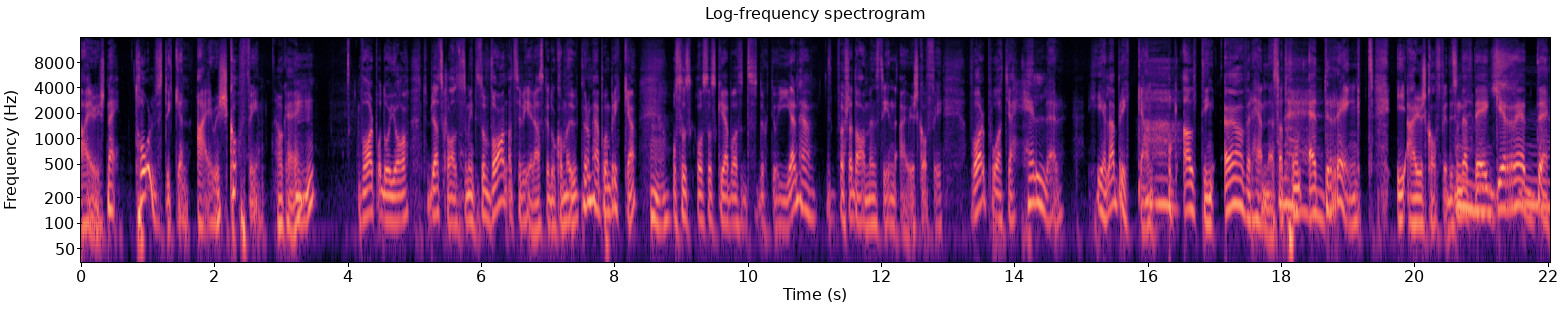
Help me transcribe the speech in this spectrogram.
Irish, nej, 12 stycken Irish coffee. Okej. Mm. Varpå då jag, Tobias Karlsson, som inte är så van att servera, ska då komma ut med de här på en bricka. Och, så, och så ska jag vara så duktig och ge den här första damen sin Irish coffee. Varpå att jag häller hela brickan och allting över henne så att hon är dränkt i Irish coffee. Det är som att det är grädde.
